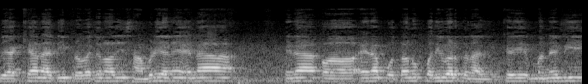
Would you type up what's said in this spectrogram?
વ્યાખ્યાન આદિ પ્રવચનો આદિ સાંભળી અને એના એના એના પોતાનું પરિવર્તન આવ્યું કે મને બી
